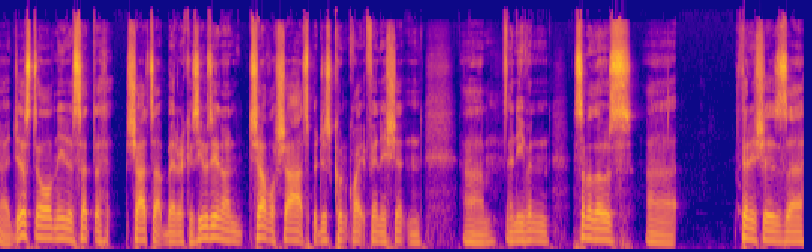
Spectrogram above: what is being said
uh, uh, just still needed to set the shots up better because he was in on several shots but just couldn't quite finish it and um, and even some of those uh, finishes uh,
